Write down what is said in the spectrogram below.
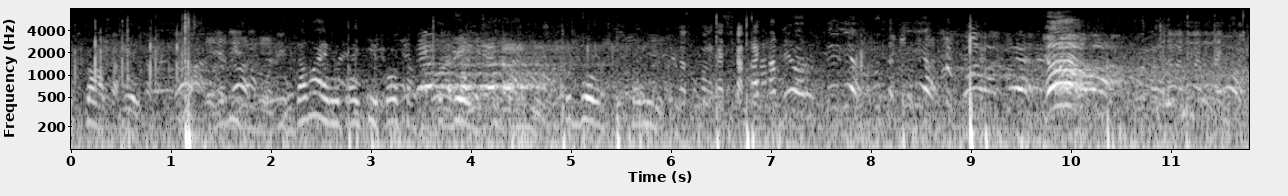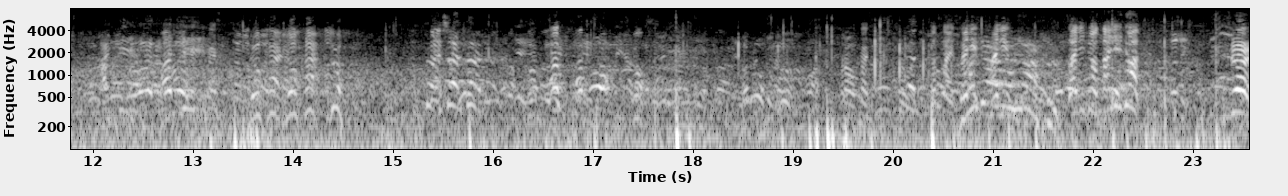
Так, вот. Не давай ему пройти, просто футболочку. Футболочку. Достань, сзади, сзади! Сзади идет, сзади идет! Дай!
